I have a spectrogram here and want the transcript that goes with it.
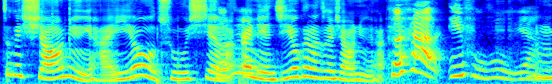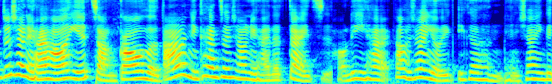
这个小女孩又出现了二年级又看到这个小女孩，可是他的衣服不一样。嗯，这小女孩好像也长高了。啊，你看这小女孩的袋子好厉害，她好像有一一个很很像一个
